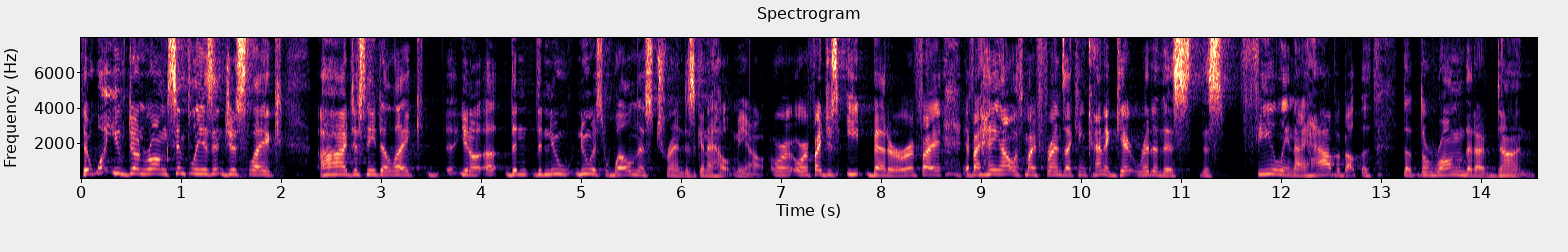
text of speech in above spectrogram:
That what you've done wrong simply isn't just like, oh, I just need to like, you know, uh, the, the new, newest wellness trend is gonna help me out. Or, or if I just eat better, or if I, if I hang out with my friends, I can kind of get rid of this, this feeling I have about the, the, the wrong that I've done.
